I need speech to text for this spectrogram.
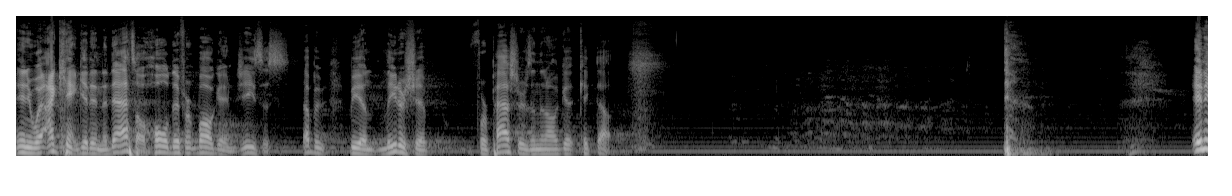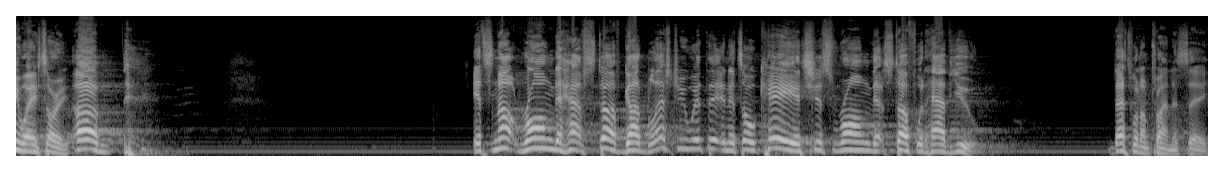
Anyway, I can't get into that. That's a whole different ballgame. Jesus. That would be a leadership for pastors, and then I'll get kicked out. anyway, sorry. Um, it's not wrong to have stuff. God blessed you with it, and it's okay. It's just wrong that stuff would have you. That's what I'm trying to say.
